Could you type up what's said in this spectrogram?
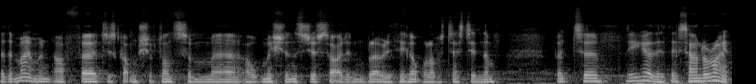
At the moment I've uh, just got them shoved on some uh, old missions just so I didn't blow anything up while I was testing them. But uh, there you go, they, they sound alright.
